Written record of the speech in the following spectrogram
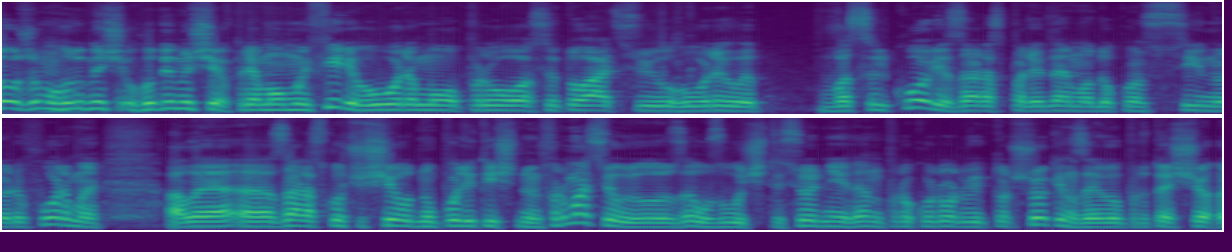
Продовжимо годину, ще- в прямому ефірі. Говоримо про ситуацію. Говорили Василькові. Зараз перейдемо до конституційної реформи. Але е, зараз хочу ще одну політичну інформацію озвучити. Сьогодні генпрокурор Віктор Шокін заявив про те, що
